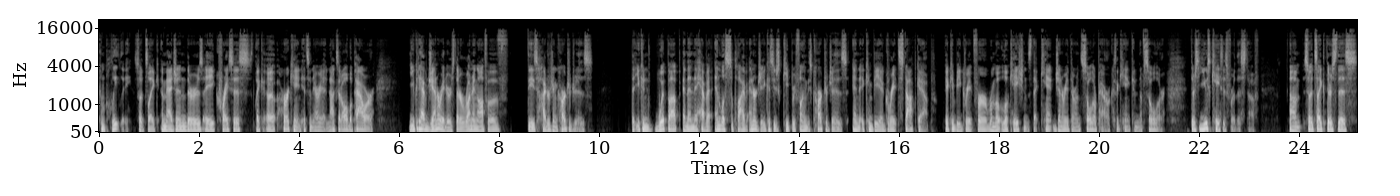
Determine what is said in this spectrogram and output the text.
completely. So it's like imagine there's a crisis, like a hurricane hits an area, knocks out all the power. You could have generators that are running off of these hydrogen cartridges that you can whip up and then they have an endless supply of energy because you just keep refilling these cartridges and it can be a great stopgap. It could be great for remote locations that can't generate their own solar power because they can't get enough solar. There's use cases for this stuff. Um, so it's like there's this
